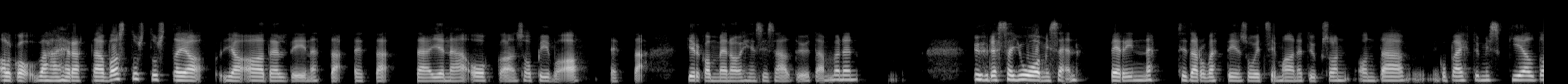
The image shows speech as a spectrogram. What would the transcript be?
alko vähän herättää vastustusta ja, ja ajateltiin, että, että tämä ei enää olekaan sopivaa, että kirkon menoihin sisältyy tämmöinen yhdessä juomisen perinne. Sitä ruvettiin suitsimaan, että yksi on, on tämä niin päihtymiskielto,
